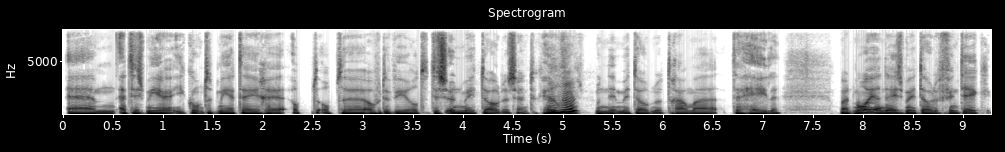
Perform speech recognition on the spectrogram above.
Ehm, het is meer, je komt het meer tegen op, de- op de, over de wereld. Het is een methode. Er zijn natuurlijk heel Mhm. veel methoden om trauma te helen. Maar het mooie aan deze methode vind ik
